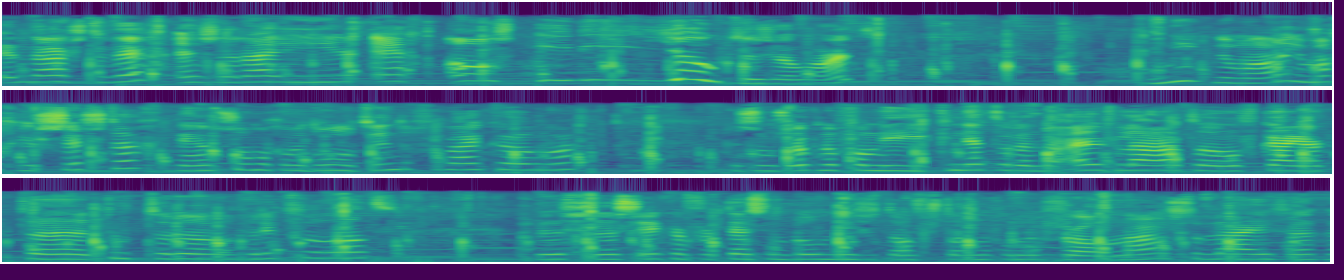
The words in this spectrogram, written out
en daar is de weg. En ze rijden hier echt als idioten zo hard. Niet normaal, je mag hier 60. Ik denk dat sommigen met 120 voorbij komen. Soms ook nog van die knetterende uitlaten of keihard eh, toeteren of weet ik veel wat. Dus eh, zeker voor Tess en Blondie is het dan verstandig om er vooral naast te blijven.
